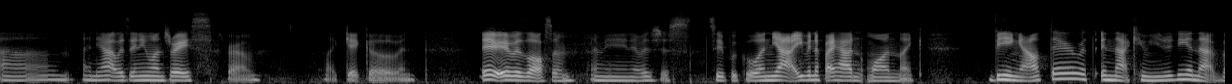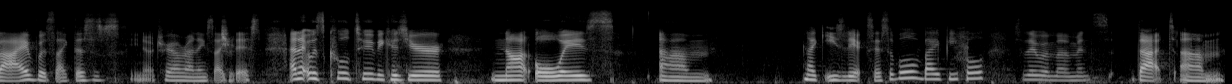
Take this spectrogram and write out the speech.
Um, and yeah, it was anyone's race from like get go, and it, it was awesome. I mean, it was just super cool. And yeah, even if I hadn't won, like being out there within that community and that vibe was like this is you know trail running's like this, and it was cool too because you're not always um, like easily accessible by people. So there were moments that um,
